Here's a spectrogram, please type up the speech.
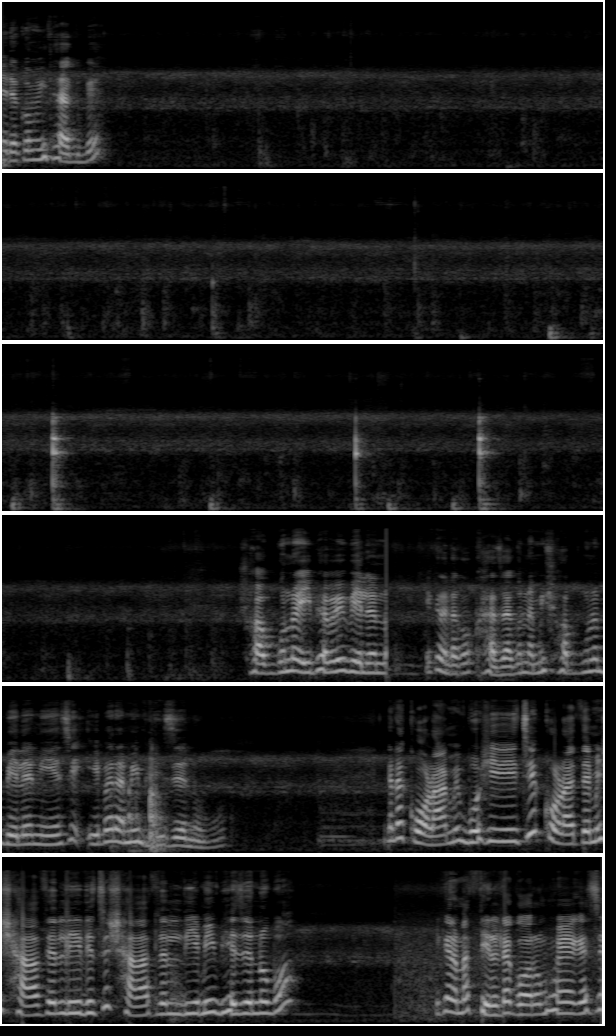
এরকমই থাকবে। সবগুলো এইভাবেই বেলে নেব এখানে দেখো খাজাগুলো, আমি সবগুলো বেলে নিয়েছি, এবার আমি ভেজে নেব। এখানে কড়া আমি বসিয়ে দিয়েছি কড়াইতে আমি সাদা তেল দিয়ে দিয়েছি সাদা তেল দিয়ে আমি ভেজে নেব। এখানে আমার তেলটা গরম হয়ে গেছে,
